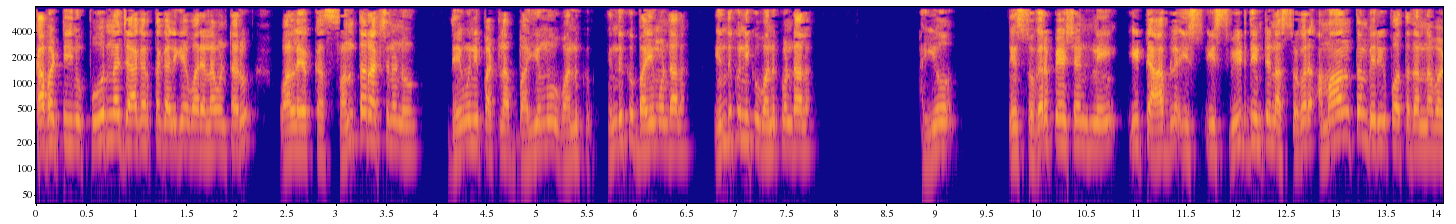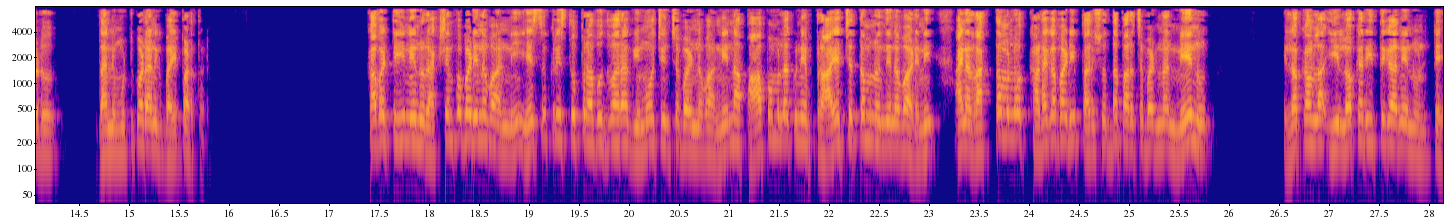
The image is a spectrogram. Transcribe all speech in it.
కాబట్టి నువ్వు పూర్ణ జాగ్రత్త కలిగే వారు ఎలా ఉంటారు? వాళ్ళ యొక్క సొంత రక్షణను దేవుని పట్ల భయము వణుకు. ఎందుకు భయం ఉండాలా ఎందుకు నీకు వణుకు ఉండాలా అయ్యో నేను షుగర్ పేషెంట్ని ఈ ట్యాబ్లెట్ ఈ స్వీట్ తింటే నా షుగర్ అమాంతం పెరిగిపోతుంది అన్నవాడు దాన్ని ముట్టుకోవడానికి భయపడతాడు. కాబట్టి నేను రక్షింపబడిన వాడిని యేసుక్రీస్తు ప్రభు ద్వారా విమోచించబడిన వాడిని నా పాపములకు నేను ప్రాయచిత్తం నొందిన వాడిని ఆయన రక్తంలో కడగబడి పరిశుద్ధపరచబడిన నేను ఈ లోకంలో ఈ లోకరీతిగా నేను ఉంటే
